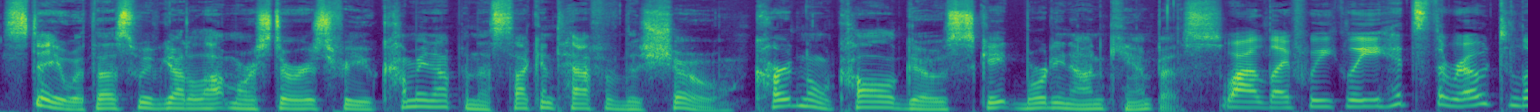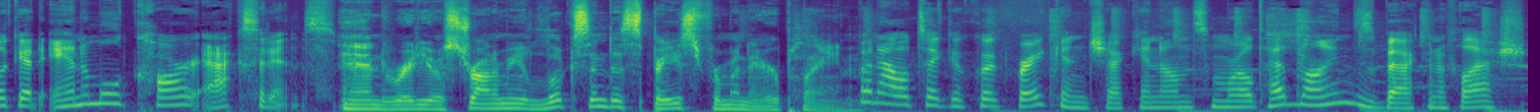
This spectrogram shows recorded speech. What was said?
Stay with us. We've got a lot more stories for you coming up in the second half of the show. Cardinal Call goes skateboarding on campus. Wildlife Weekly hits the road to look at animal car accidents. And Radio Astronomy looks into space from an airplane. But now we'll take a quick break and check in on some world headlines. Back in a flash.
